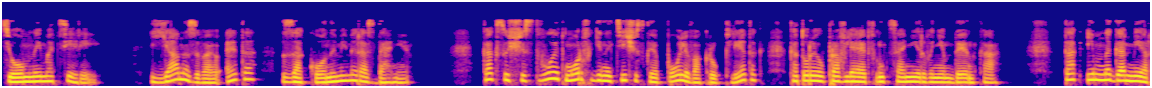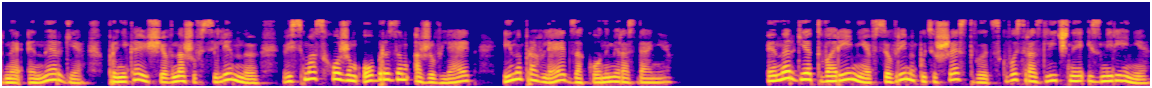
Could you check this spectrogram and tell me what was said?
темной материей. Я называю это законами мироздания. Как существует морфогенетическое поле вокруг клеток, которое управляет функционированием ДНК, так и многомерная энергия, проникающая в нашу Вселенную, весьма схожим образом оживляет и направляет законы мироздания. Энергия творения все время путешествует сквозь различные измерения,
